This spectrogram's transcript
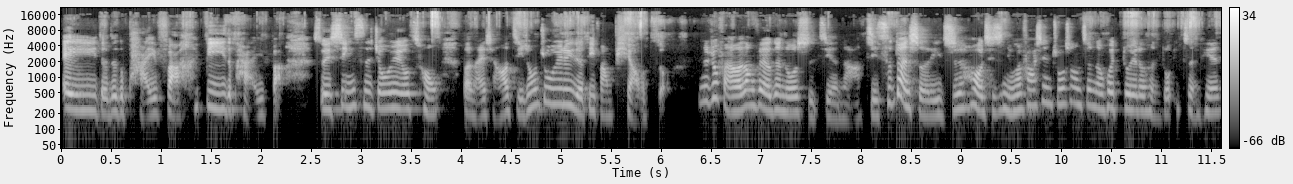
A 的这个排法，B 的排法，所以心思就会又从本来想要集中注意力的地方飘走。那就反而浪费了更多时间啊！几次断舍离之后，其实你会发现桌上真的会堆了很多一整天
